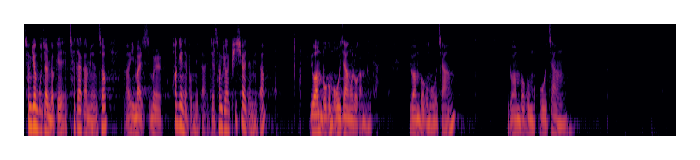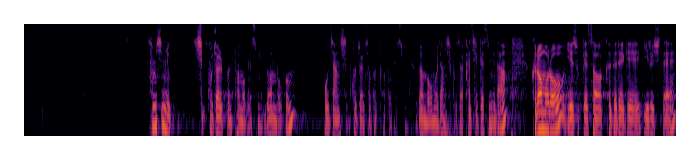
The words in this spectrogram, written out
성경 구절 몇 개 찾아가면서 어, 이 말씀을 확인해 봅니다. 이제 성경을 피셔야 됩니다. 요한복음 5장으로 갑니다. 요한복음 5장. 요한복음 5장 36 19절부터 보겠습니다. 요한복음 5장 19절서부터 보겠습니다. 요한복음 5장 19절 같이 읽겠습니다. 그러므로 예수께서 그들에게 이르시되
